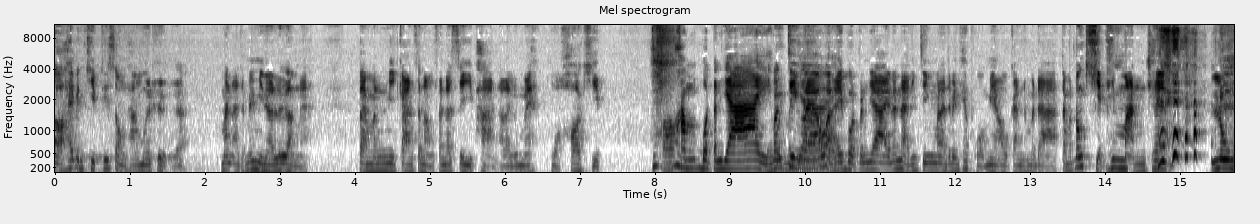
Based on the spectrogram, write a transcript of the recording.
ต่อให้เป็นคลิปที่ส่งทางมือถืออะ มันอาจจะไม่มีเนื้อเรื่องนะ แต่มันมีการสนองแฟนตาซีผ่านอะไรรู้ไหมหัวข้อคลิปอ๋อคำบทบรรยายมันบทบจยริงแล้วอะไอ้บทบรรยายนั่นน่ะจริงๆ มันอาจจะเป็นแค่ผัวเมียเอากันธรรมดา แต่มันต้องเขียนให้มันเช่น ลุง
